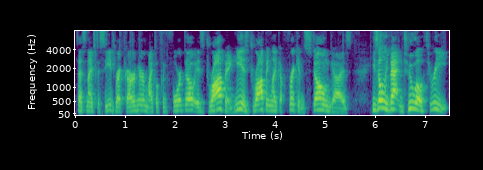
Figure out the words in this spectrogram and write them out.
So that's nice to see. Brett Gardner, Michael Conforto is dropping. He is dropping like a freaking stone, guys. He's only batting 203.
